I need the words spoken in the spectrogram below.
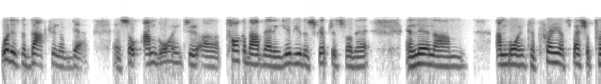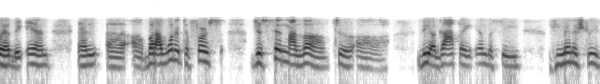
What is the doctrine of death? And so I'm going to uh, talk about that and give you the scriptures for that, and then um, I'm going to pray a special prayer at the end and uh, uh, but I wanted to first just send my love to uh, the Agape Embassy Ministries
